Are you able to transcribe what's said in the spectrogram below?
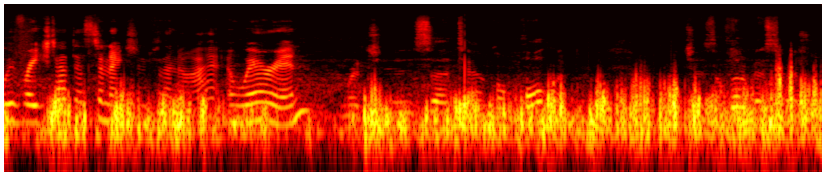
we've reached our destination for the night and we're in which is a town called Portland, which is a little bit special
